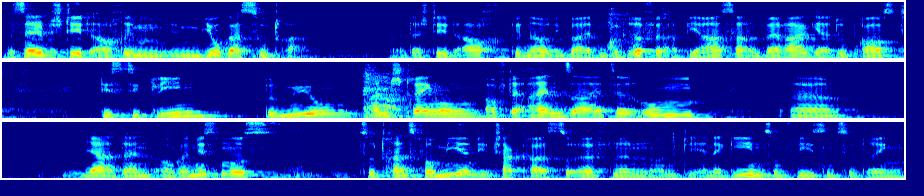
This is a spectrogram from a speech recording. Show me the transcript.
Dasselbe steht auch im, im Yoga Sutra. Da steht auch genau die beiden Begriffe, Abhyasa und Vairagya. Du brauchst Disziplin, Bemühung, Anstrengung auf der einen Seite, um äh, ja, deinen Organismus zu transformieren, die Chakras zu öffnen und die Energien zum Fließen zu bringen,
